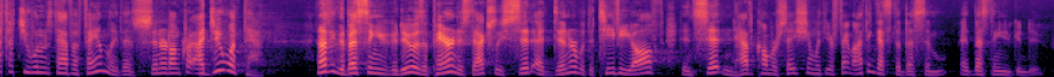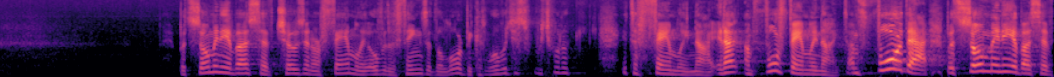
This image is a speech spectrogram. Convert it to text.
I thought you wanted to have a family that's centered on Christ. I do want that. And I think the best thing you could do as a parent is to actually sit at dinner with the TV off and sit and have conversation with your family. I think that's the best thing, best thing you can do. But so many of us have chosen our family over the things of the Lord because, well, we just, we just want to, it's a family night. And I, I'm for family nights. I'm for that. But so many of us have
